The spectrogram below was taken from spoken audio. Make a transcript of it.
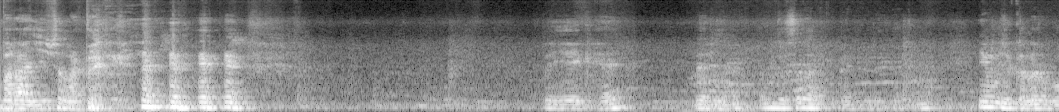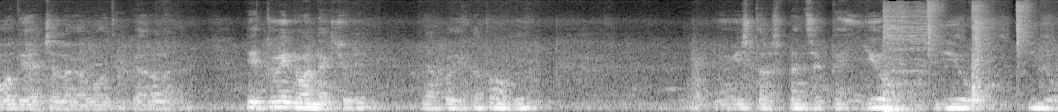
बड़ा अजीब सा लगता है तो ये एक है पहला। और दूसरा दिखाता हूँ। ये मुझे कलर बहुत ही अच्छा लगा बहुत ही प्यारा लगा। ये टू इन वन एक्चुअली मैं आपको दिखाता हूँ अभी। इस तरह से पहन सकते हैं। यो यो यो।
